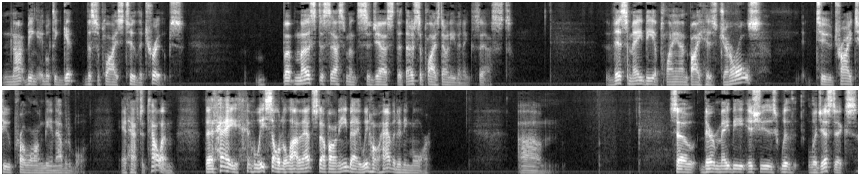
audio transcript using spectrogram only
not being able to get the supplies to the troops. But most assessments suggest that those supplies don't even exist. This may be a plan by his generals to try to prolong the inevitable and have to tell him that, hey, we sold a lot of that stuff on eBay. We don't have it anymore. Um, so there may be issues with logistics,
